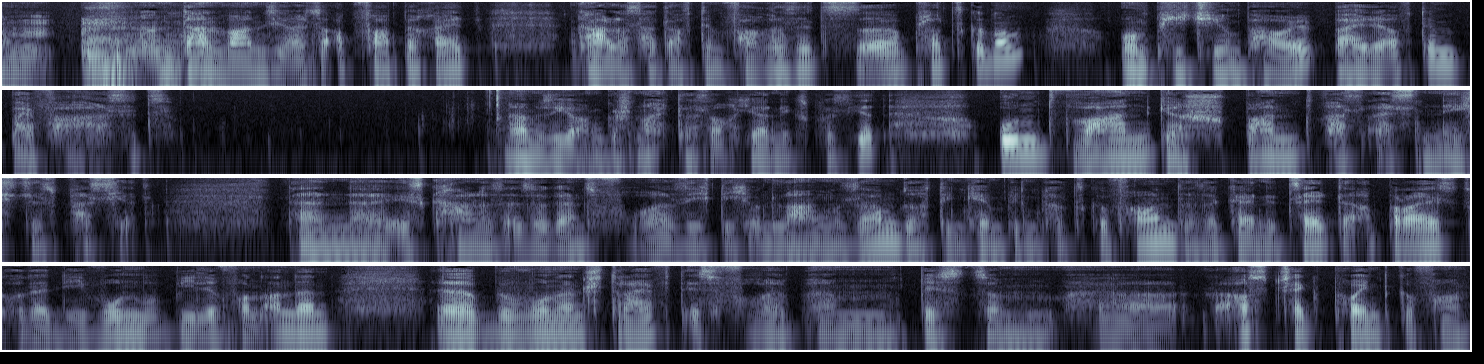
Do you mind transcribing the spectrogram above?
Ähm, und dann waren sie also abfahrbereit. Carlos hat auf dem Fahrersitz äh, Platz genommen und Peachy und Paul beide auf dem Beifahrersitz. Haben sich angeschnallt, dass auch ja nichts passiert und waren gespannt, was als nächstes passiert. Dann ist Carlos also ganz vorsichtig und langsam durch den Campingplatz gefahren, dass er keine Zelte abreißt oder die Wohnmobile von anderen äh, Bewohnern streift, ist vor, ähm, bis zum äh, Auscheckpoint gefahren.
